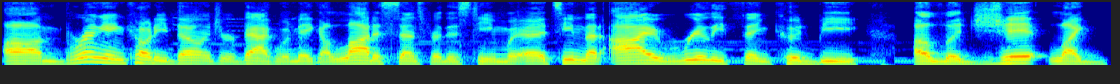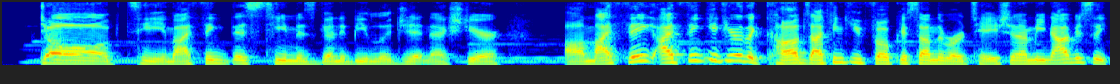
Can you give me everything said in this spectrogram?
um, bringing Cody Bellinger back would make a lot of sense for this team. A team that I really think could be a legit like dog team. I think this team is going to be legit next year. Um, I think I think if you're the Cubs, I think you focus on the rotation. I mean, obviously,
